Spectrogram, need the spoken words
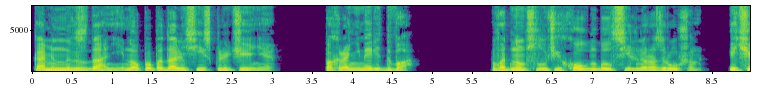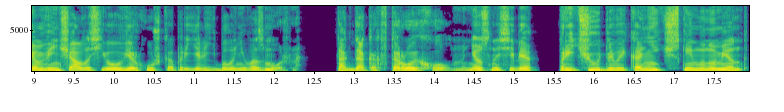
каменных зданий, но попадались и исключения, по крайней мере, два. В одном случае холм был сильно разрушен, и чем венчалась его верхушка, определить было невозможно, тогда как второй холм нес на себе причудливый конический монумент,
